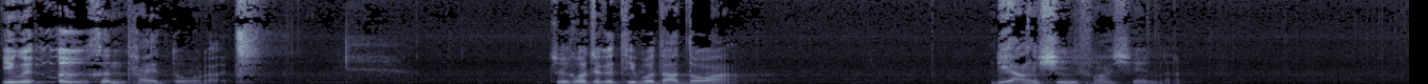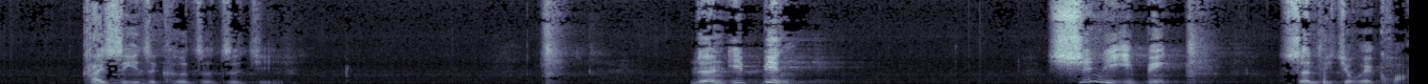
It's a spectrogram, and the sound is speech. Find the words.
因为恶恨太多了，最后这个提婆达多啊，良心发现了，开始一直苛责自己，人一病，心里一病，身体就会垮。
